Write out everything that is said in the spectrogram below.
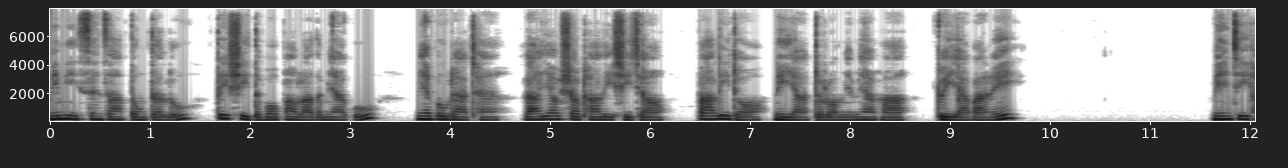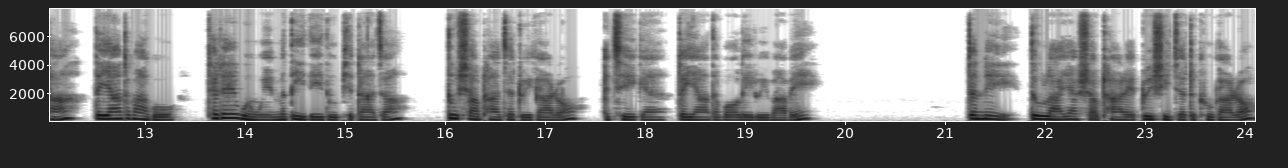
မိမိစဉ်းစားသုံးသပ်လို့သိရှိသဘောပေါက်လာသမျှကိုမြတ်ဗုဒ္ဓထံလာရောက်လျှောက်ထားလေးရှိကြောင်းပါဠိတော်နေရာတော်တော်များများမှာတွေ့ရပါတယ်။မင်းကြီးဟာတရားဓမ္မကိုထဲထဲဝင်ဝင်မသိသေးသူဖြစ်တာကြောင့်သူ့လျှောက်ထားချက်တွေကတော့ အခြေခံတရားသဘောလေးတွေပါပဲ။တနေ့သူလာရောက်လျှောက်ထားတဲ့တွေးရှိချက်တစ်ခုကတော့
